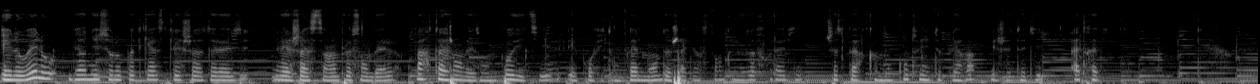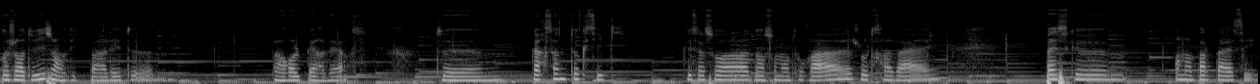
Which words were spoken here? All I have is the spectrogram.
Hello hello, bienvenue sur le podcast Les choses de la vie. Les choses simples sont belles, partageons les ondes positives et profitons pleinement de chaque instant que nous offre la vie. J'espère que mon contenu te plaira et je te dis à très vite. Aujourd'hui j'ai envie de parler de paroles perverses, de personnes toxiques, que ce soit dans son entourage, au travail, parce que on n'en parle pas assez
